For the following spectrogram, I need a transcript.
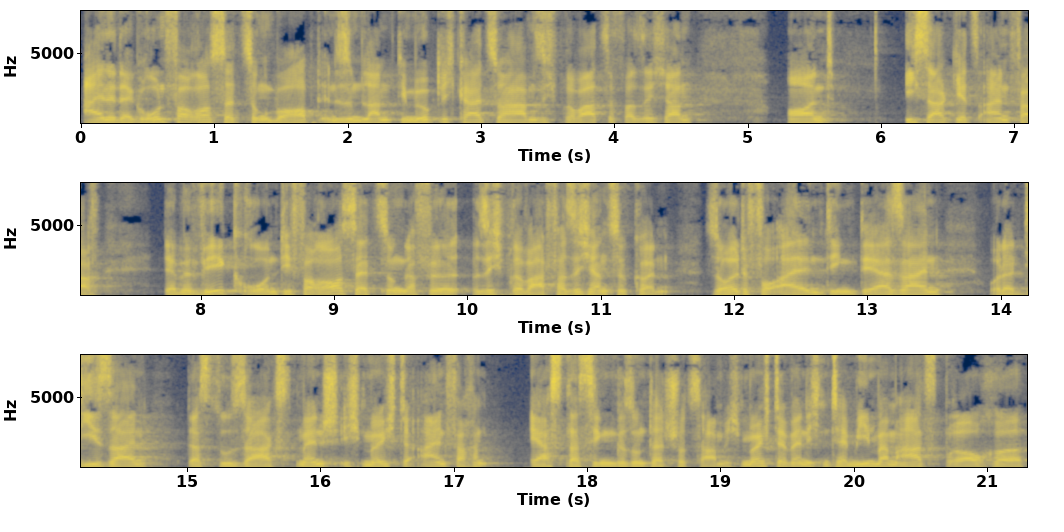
eine der Grundvoraussetzungen überhaupt in diesem Land, die Möglichkeit zu haben, sich privat zu versichern. Und ich sage jetzt einfach, der Beweggrund, die Voraussetzung dafür, sich privat versichern zu können, sollte vor allen Dingen der sein oder die sein, dass du sagst, Mensch, ich möchte einfach einen erstklassigen Gesundheitsschutz haben. Ich möchte, wenn ich einen Termin beim Arzt brauche,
